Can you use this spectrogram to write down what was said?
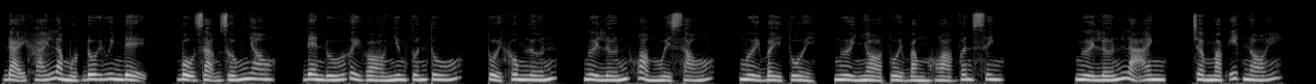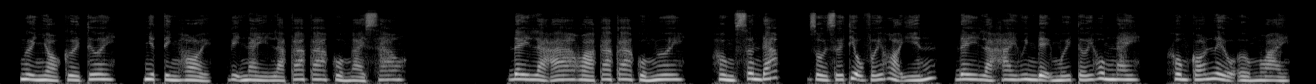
Đại khái là một đôi huynh đệ, bộ dạng giống nhau, đen đúa gầy gò nhưng tuấn tú, tuổi không lớn, người lớn khoảng 16, 17 tuổi, người nhỏ tuổi bằng Hòa Vân Sinh. Người lớn là anh, trầm mặc ít nói, người nhỏ cười tươi, nhiệt tình hỏi, vị này là ca ca của ngài sao? Đây là A Hòa ca ca của ngươi, Hồng Sơn đáp, rồi giới thiệu với Hỏa Yến, đây là hai huynh đệ mới tới hôm nay, không có lều ở ngoài,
